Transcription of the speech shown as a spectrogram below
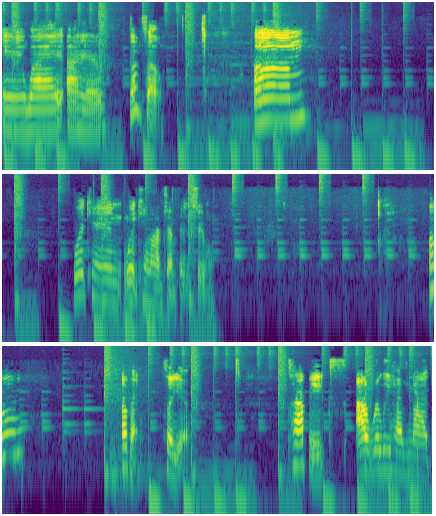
and why I have done so. Um what can what can I jump into Um. Okay. So yeah. Topics I really have not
